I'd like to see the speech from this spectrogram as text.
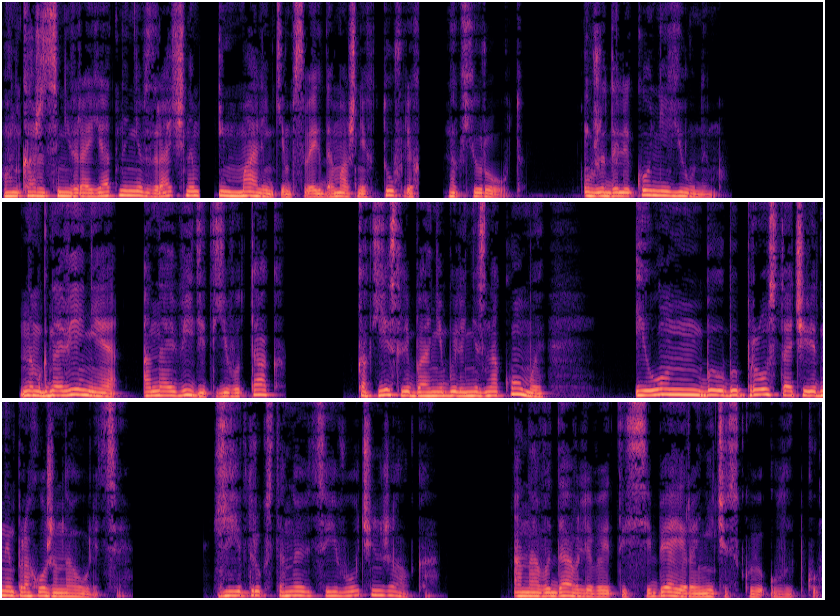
Он кажется невероятно невзрачным и маленьким в своих домашних туфлях на Кью-Роуд, уже далеко не юным. На мгновение она видит его так, как если бы они были незнакомы, и он был бы просто очередным прохожим на улице. Ей вдруг становится его очень жалко. Она выдавливает из себя ироническую улыбку.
